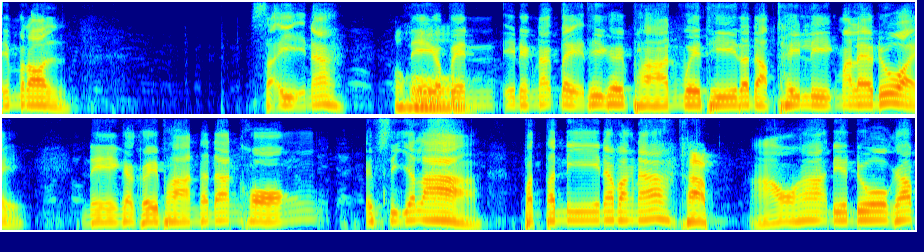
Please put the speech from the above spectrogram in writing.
อิมรอนสะอีนะโอ้โหนี่ก็เป็นอีกหนึ่งนักเตะที่เคยผ่านเวทีระดับไทยลีกมาแล้วด้วย นี่ก็เคยผ่านทางด้านของ FC ยะลา ปัตตานีนะบังนะ ครับ เอาฮะเดี๋ยวดูครับ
